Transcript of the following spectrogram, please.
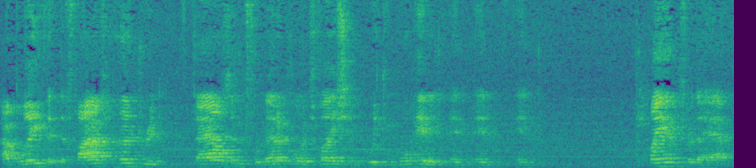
I believe that the 500,000 for medical inflation, we can go ahead and, and, and, plan for that.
